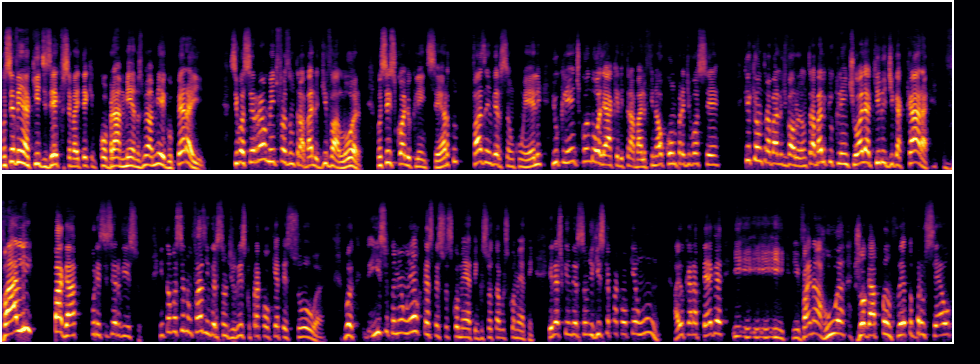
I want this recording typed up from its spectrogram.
Você vem aqui dizer que você vai ter que cobrar menos. Meu amigo, peraí. Se você realmente faz um trabalho de valor, você escolhe o cliente certo, faz a inversão com ele, e o cliente, quando olhar aquele trabalho final, compra de você. O que é um trabalho de valor? É um trabalho que o cliente olha aquilo e diga, cara, vale pagar por esse serviço. Então você não faz inversão de risco para qualquer pessoa. Isso também é um erro que as pessoas cometem, que os fotógrafos cometem. Ele acha que a inversão de risco é para qualquer um. Aí o cara pega e, e, e, e vai na rua jogar panfleto para o céu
